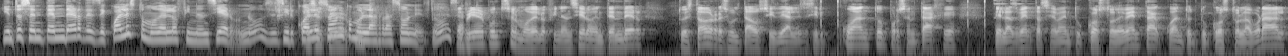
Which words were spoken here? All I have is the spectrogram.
y entonces entender desde cuál es tu modelo financiero, ¿no? Es decir, cuáles son como las razones, ¿no? Exacto. El primer punto es el modelo financiero, entender tu estado de resultados ideal, es decir, cuánto porcentaje de las ventas se va en tu costo de venta, cuánto en tu costo laboral,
